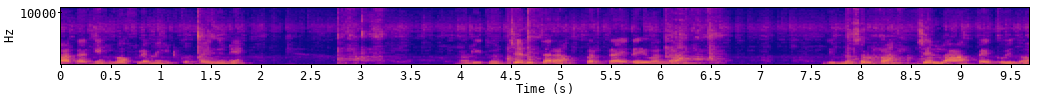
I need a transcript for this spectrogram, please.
ಹಾಗಾಗಿ ಲೋ ಫ್ಲೇಮಿಗೆ ಇಟ್ಕೊತಾ ಇದ್ದೀನಿ. ನೋಡಿ, ಇದು ಜೆಲ್ ಥರ ಬರ್ತಾ ಇದೆ ಇವಾಗ. ಇನ್ನೂ ಸ್ವಲ್ಪ ಜೆಲ್ ಆಗಬೇಕು ಇದು.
